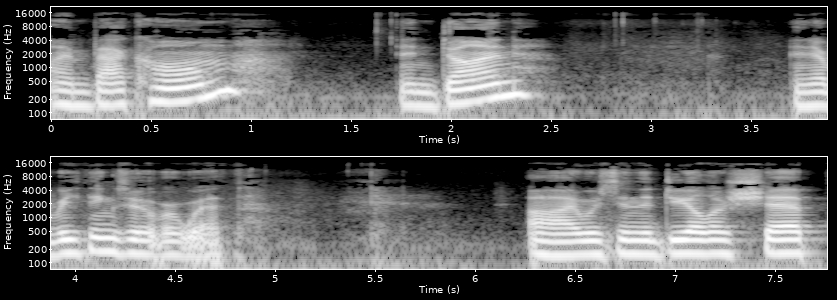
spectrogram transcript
I'm back home and done and everything's over with. Uh, I was in the dealership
